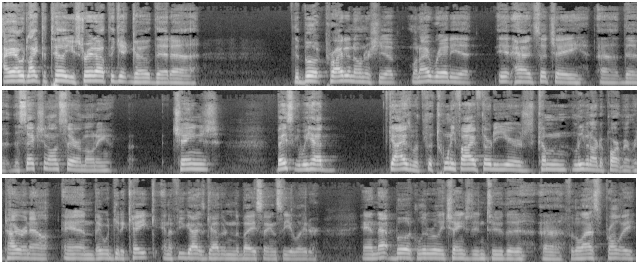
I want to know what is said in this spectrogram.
I, I, would like to tell you straight out the get go that uh, the book Pride and Ownership, when I read it, it had such a uh, the the section on ceremony changed. Basically, we had guys with 25, 30 years come leaving our department, retiring out, and they would get a cake and a few guys gathered in the bay saying "see you later." And that book literally changed into the uh, for the last probably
